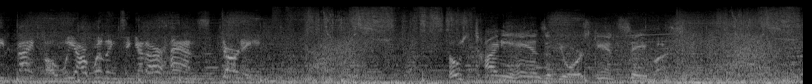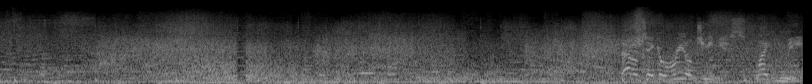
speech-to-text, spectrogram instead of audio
Be thankful we are willing to get our hands dirty. Those tiny hands of yours can't save us. That'll take a real genius, like me.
